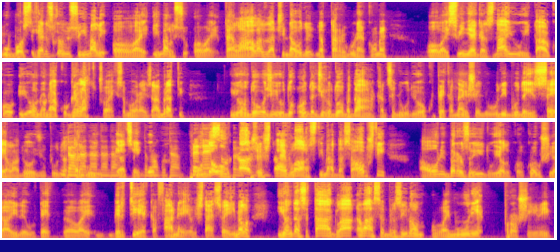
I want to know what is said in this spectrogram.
u- Bosni i Hercegovini su imali ovaj imali su ovaj telala znači na na trgu nekome ovaj svi njega znaju i tako i on onako grlat čovjek se mora izabrati i on dođe u do, određeno doba dana kad se ljudi okupe kad najviše ljudi bude iz sela dođu tu da, Da, da, trguju da, da, da, pijaca i da mogu da onda on kaže šta je vlast ima da saopšti a oni brzo idu jel kod komšija ide u te ovaj birtije kafane ili šta je sve imalo i onda se ta gla, glas se brzinom ovaj munije proširi.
